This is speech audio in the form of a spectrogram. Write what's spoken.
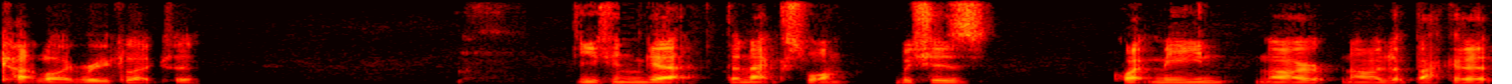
cat-like reflexes. you can get the next one, which is quite mean. Now, now I look back at it.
